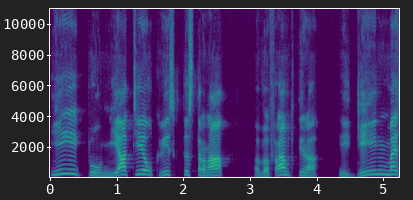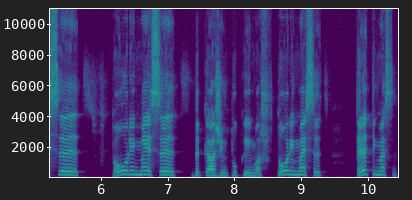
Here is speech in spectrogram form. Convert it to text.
и понятие украинската страна в рамките на един месец, втори месец, да кажем, тук имаш втори месец, трети месец,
